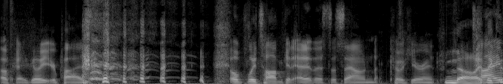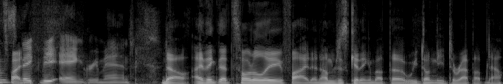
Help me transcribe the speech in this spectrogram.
okay, go eat your pies. Hopefully, Tom can edit this to sound coherent. No, I think it's Times fine. make me angry, man. No, I think that's totally fine. And I'm just kidding about the we don't need to wrap up now.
